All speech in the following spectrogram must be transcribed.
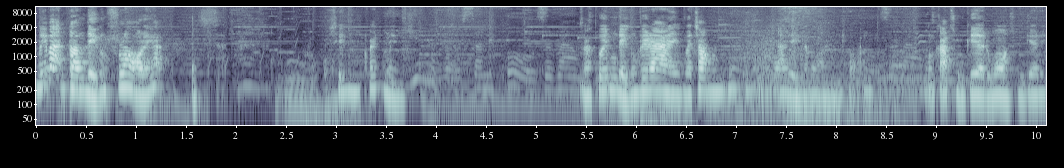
Mấy bạn toàn để con floor đấy ạ. Xiên quét mình. À quên để con vera này vào trong. Ra để ra ngoài con cắt xuống kia đúng không? Xuống kia đi.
